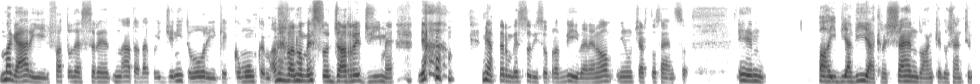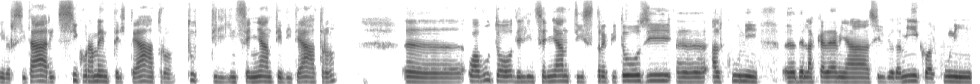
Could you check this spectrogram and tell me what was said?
magari il fatto di essere nata da quei genitori che comunque mi avevano messo già a regime mi ha, mi ha permesso di sopravvivere, no? In un certo senso. E, ehm, poi via via crescendo anche docenti universitari, sicuramente il teatro, tutti gli insegnanti di teatro eh, ho avuto degli insegnanti strepitosi, eh, alcuni eh, dell'Accademia Silvio D'Amico, alcuni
